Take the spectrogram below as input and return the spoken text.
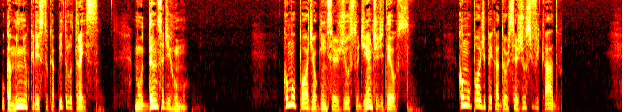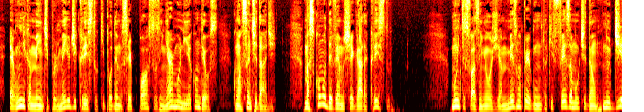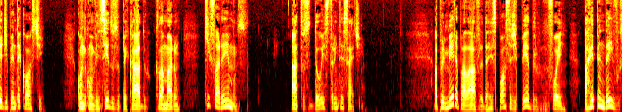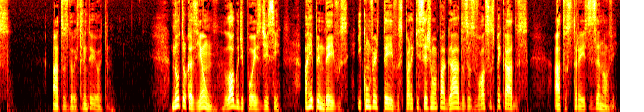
O Caminho Cristo, capítulo 3 Mudança de rumo. Como pode alguém ser justo diante de Deus? Como pode o pecador ser justificado? É unicamente por meio de Cristo que podemos ser postos em harmonia com Deus, com a santidade. Mas como devemos chegar a Cristo? Muitos fazem hoje a mesma pergunta que fez a multidão no dia de Pentecoste, quando convencidos do pecado, clamaram: Que faremos? Atos 2:37. A primeira palavra da resposta de Pedro foi: Arrependei-vos. Atos 2:38. Noutra ocasião, logo depois disse: Arrependei-vos e convertei-vos para que sejam apagados os vossos pecados. Atos 3:19.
